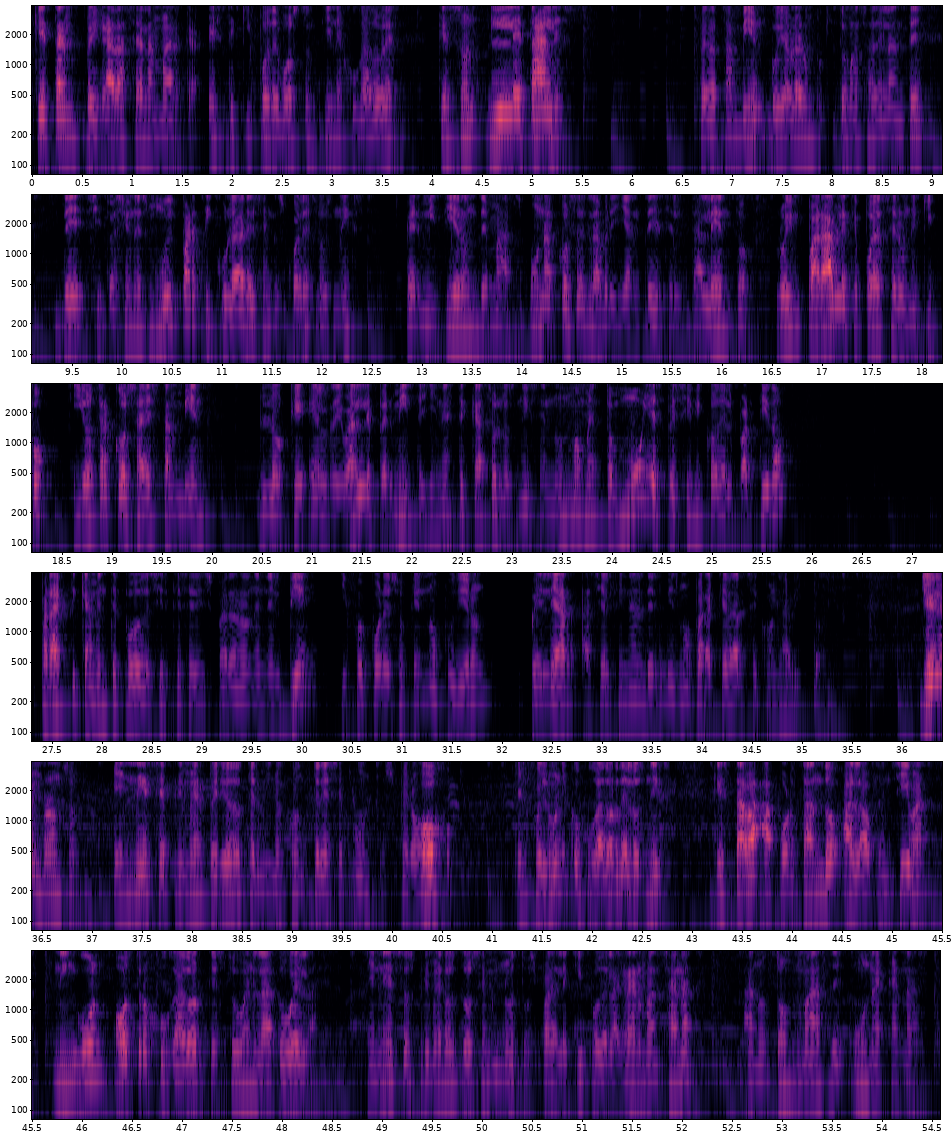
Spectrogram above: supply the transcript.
qué tan pegada sea la marca, este equipo de Boston tiene jugadores que son letales. Pero también voy a hablar un poquito más adelante de situaciones muy particulares en las cuales los Knicks permitieron de más. Una cosa es la brillantez, el talento, lo imparable que puede hacer un equipo y otra cosa es también lo que el rival le permite y en este caso los Knicks en un momento muy específico del partido prácticamente puedo decir que se dispararon en el pie y fue por eso que no pudieron pelear hacia el final del mismo para quedarse con la victoria. Jalen Bronson en ese primer periodo terminó con 13 puntos. Pero ojo, él fue el único jugador de los Knicks que estaba aportando a la ofensiva. Ningún otro jugador que estuvo en la duela en esos primeros 12 minutos para el equipo de la Gran Manzana anotó más de una canasta.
